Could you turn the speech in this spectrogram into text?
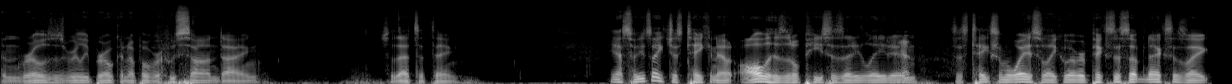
And Rose is really broken up over Husan dying. So that's a thing. Yeah, so he's like just taking out all his little pieces that he laid in. Yep. Just takes them away. So like whoever picks this up next is like,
